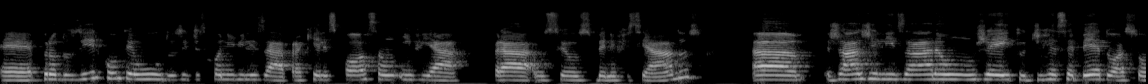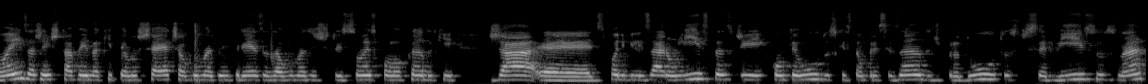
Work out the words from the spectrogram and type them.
é, produzir conteúdos e disponibilizar para que eles possam enviar para os seus beneficiados. Uh, já agilizaram um jeito de receber doações. A gente está vendo aqui pelo chat algumas empresas, algumas instituições colocando que já é, disponibilizaram listas de conteúdos que estão precisando, de produtos, de serviços, né?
